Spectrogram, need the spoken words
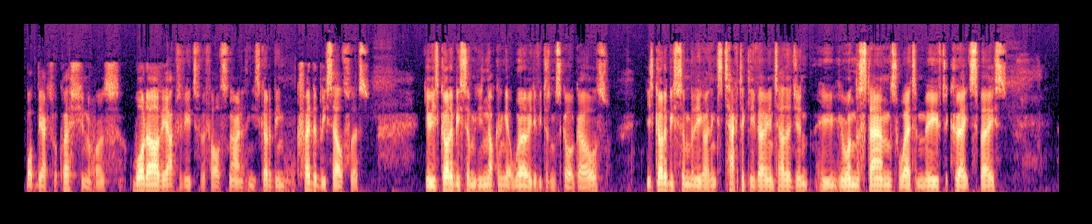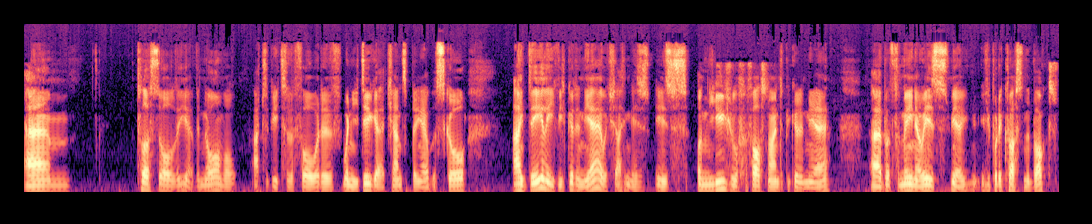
what the actual question was, what are the attributes of a false nine? I think he's got to be incredibly selfless. He's got to be somebody who's not going to get worried if he doesn't score goals. He's got to be somebody who I think is tactically very intelligent, who who understands where to move to create space. Um, plus all the you know, the normal attributes of the forward of when you do get a chance being able to score. Ideally, if he's good in the air, which I think is is unusual for false nine to be good in the air. Uh, but Firmino is, you know, if you put a cross in the box,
